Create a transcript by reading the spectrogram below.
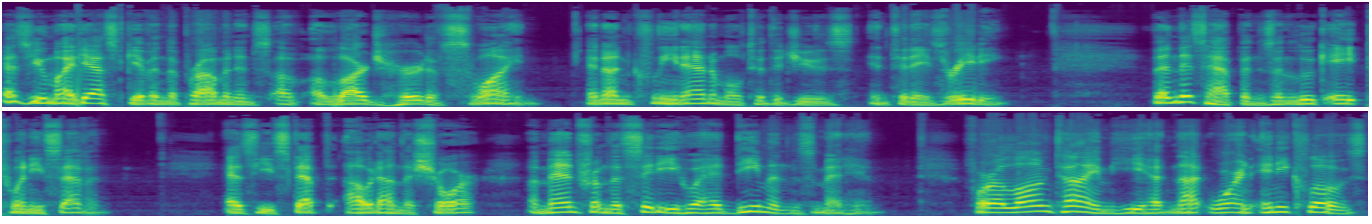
as you might guess given the prominence of a large herd of swine, an unclean animal to the Jews in today's reading. Then this happens in Luke 8:27. As he stepped out on the shore, a man from the city who had demons met him. For a long time he had not worn any clothes,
